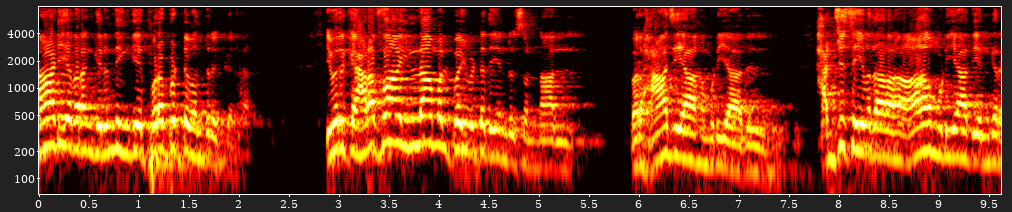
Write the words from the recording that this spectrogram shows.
நாடியவர் அங்கிருந்து இங்கே புறப்பட்டு வந்திருக்கிறார். இவருக்கு அரஃபா இல்லாமல் போய்விட்டது என்று சொன்னால் இவர் ஹாஜி ஆக முடியாது. ஹஜ்ஜு செய்வதால் ஆக முடியாது என்கிற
